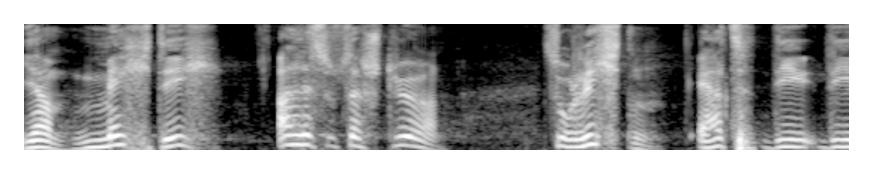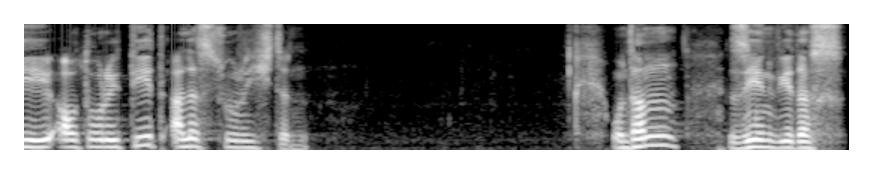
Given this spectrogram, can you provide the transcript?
ja, mächtig, alles zu zerstören, zu richten. Er hat die, die Autorität, alles zu richten. Und dann sehen wir, dass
